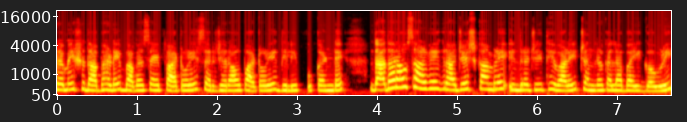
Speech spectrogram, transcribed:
रमेश दाभाडे बाबासाहेब पाटोळे सर्जेराव पाटोळे दिलीप उकंडे दादाराव साळवे राजेश कांबळे इंद्रजीत हिवाळे चंद्रकलाबाई गवळी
